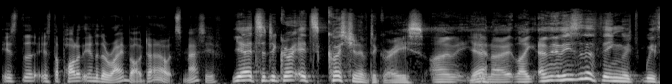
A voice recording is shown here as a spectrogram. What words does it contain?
is the is the pot at the end of the rainbow? I don't know. It's massive. Yeah, it's a degree. It's a question of degrees. Mean, Yeah. you know, like, and these are the thing with, with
